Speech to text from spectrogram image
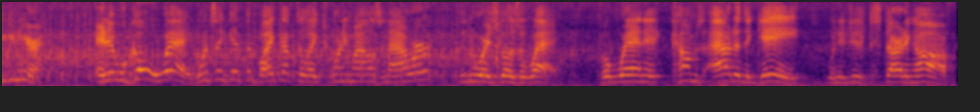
You can hear it. and it will go away. Once I get the bike up to like 20 miles an hour, the noise goes away. But when it comes out of the gate, when you're just starting off,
